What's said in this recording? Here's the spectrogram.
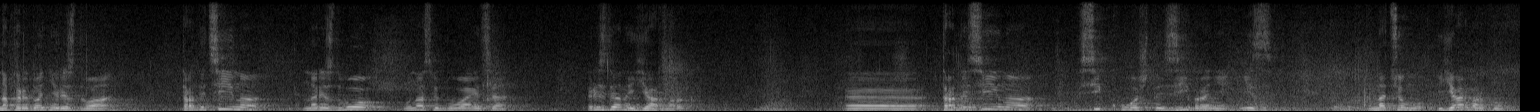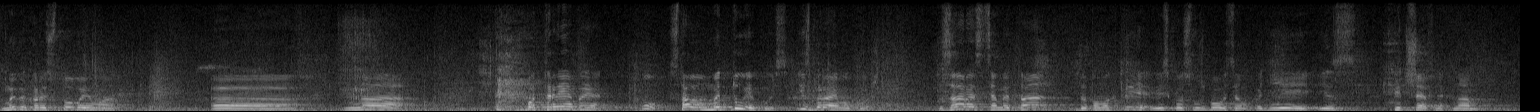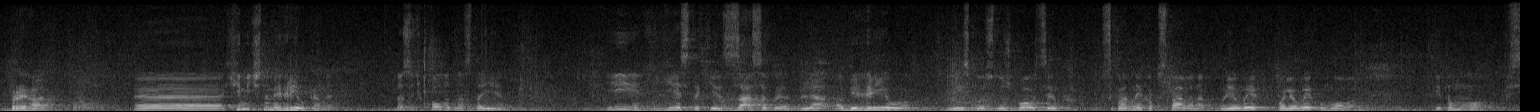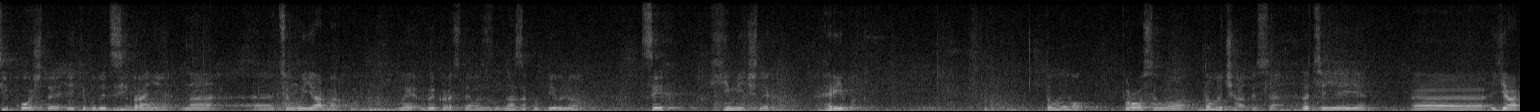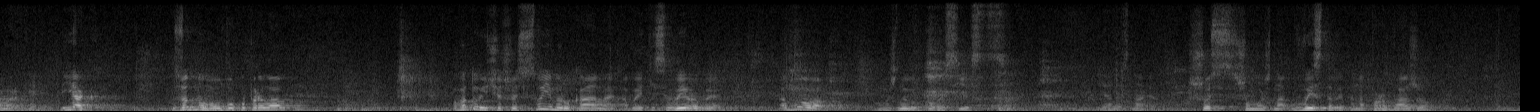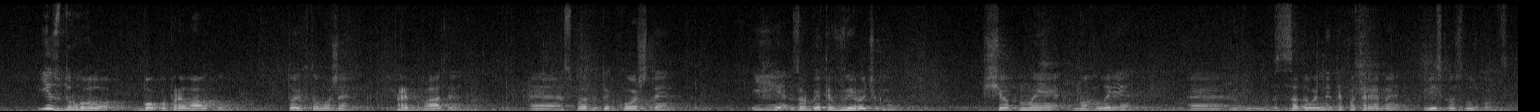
Напередодні Різдва. Традиційно на Різдво у нас відбувається різдвяний ярмарок. Е, Традиційно всі кошти, зібрані із на цьому ярмарку, ми використовуємо е, на потреби, ну, ставимо мету якусь і збираємо кошти. Зараз ця мета допомогти військовослужбовцям однієї із підшефних нам бригад е, хімічними грілками. Досить холодно стає. І є такі засоби для обігріву військовослужбовців в складних обставинах, бойових, польових умовах. І тому всі кошти, які будуть зібрані на е, цьому ярмарку, ми використаємо на закупівлю цих хімічних грілок. Тому просимо долучатися до цієї е, ярмарки як з одного боку прилавку, готуючи щось своїми руками або якісь вироби, або, можливо, у когось є, я не знаю, щось, що можна виставити на продажу. І з другого боку прилавку той, хто може придбати, е, сплатити кошти і зробити виручку, щоб ми могли е, задовольнити потреби військовослужбовців.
